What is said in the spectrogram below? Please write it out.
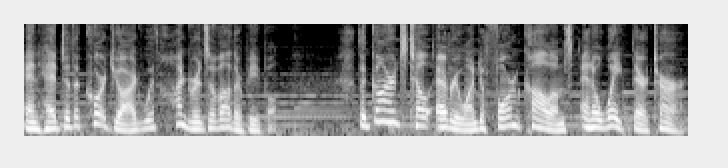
and head to the courtyard with hundreds of other people. The guards tell everyone to form columns and await their turn.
